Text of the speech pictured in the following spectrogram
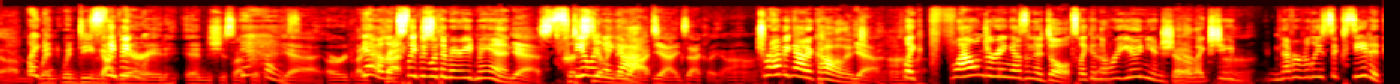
um like when when Dean got married and she slept yes. with yeah or like yeah like sleeping with a married man yes stealing, stealing a yacht. yacht. yeah exactly uh-huh. dropping out of college yeah uh-huh. like floundering as an adult like in the reunion show yeah. like she uh-huh. never really succeeded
